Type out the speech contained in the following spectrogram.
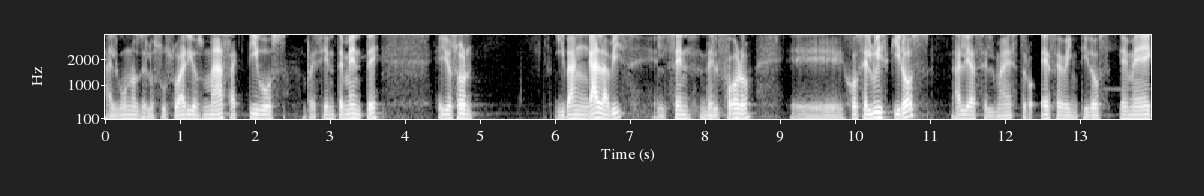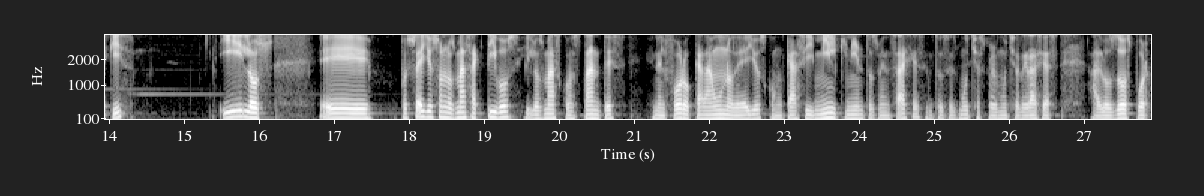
algunos de los usuarios más activos recientemente. Ellos son Iván Galavis, el zen del foro, eh, José Luis Quirós, alias el maestro F22MX, y los, eh, pues ellos son los más activos y los más constantes en el foro, cada uno de ellos con casi 1500 mensajes. Entonces muchas, pero muchas gracias a los dos por,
